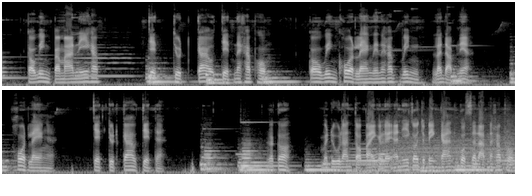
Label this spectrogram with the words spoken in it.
ๆ ก็วิ่งประมาณนี้ครับ 7.97 นะครับผม ก็วิ่งโคตรแรงเลยนะครับ วิ่งระดับเนี้ยโคตรแรงอะ 7.97 อะ แล้วก็มาดูร้านต่อไปกันเลย อันนี้ก็จะเป็นการกดสลับนะครับผม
